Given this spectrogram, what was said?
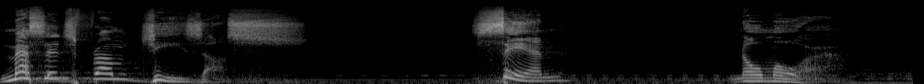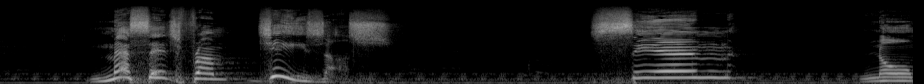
Message from Jesus sin no more. Message from Jesus sin no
